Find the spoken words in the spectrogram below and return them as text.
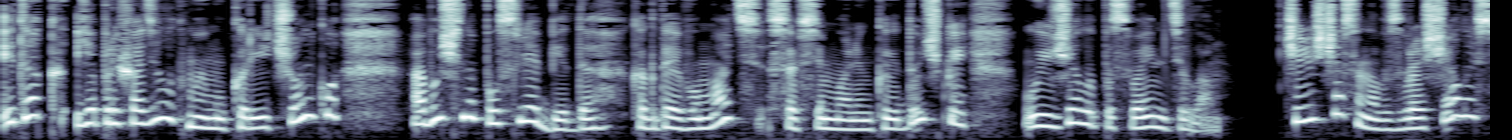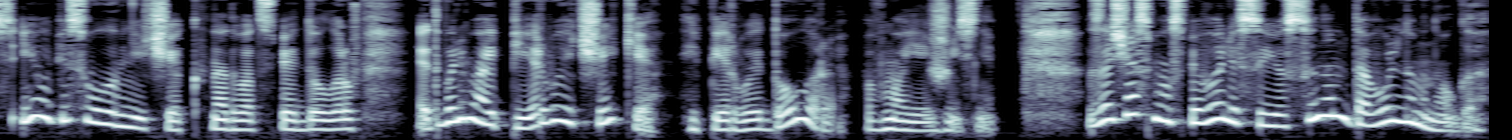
Итак, я приходила к моему корейчонку обычно после обеда, когда его мать, совсем маленькой дочкой, уезжала по своим делам. Через час она возвращалась и выписывала мне чек на 25 долларов. Это были мои первые чеки и первые доллары в моей жизни. За час мы успевали с ее сыном довольно много.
